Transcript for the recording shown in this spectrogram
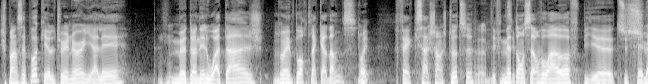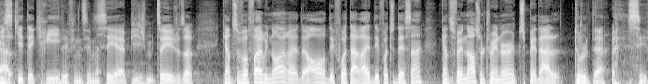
je pensais pas que le trainer, il allait Mhm. me donner le wattage, Mm. peu importe la cadence. Ouais. Fait que ça change tout, ça. Euh, Mets ton cerveau à off, puis euh, tu suis Pédale. ce qui est écrit. Définitivement. C'est euh, puis tu sais, je veux dire, quand tu vas faire une heure euh, dehors, des fois tu arrêtes, des fois tu descends. Quand tu fais une heure sur le trainer, tu pédales tout, le temps. C'est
